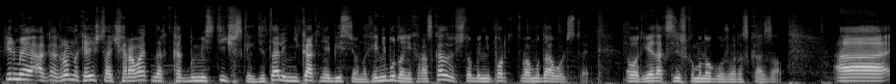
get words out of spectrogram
В фильме огромное количество очаровательных, как бы мистических деталей, никак не объясненных. Я не буду о них рассказывать, чтобы не портить вам удовольствие. Вот, я так слишком много уже рассказал. А,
